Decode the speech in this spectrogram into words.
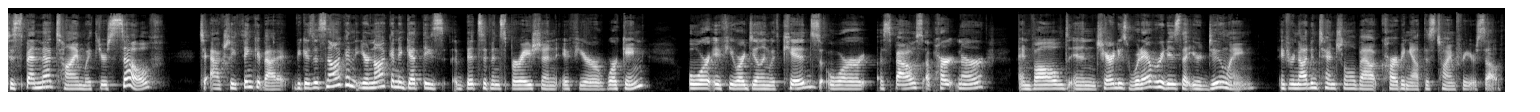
to spend that time with yourself to actually think about it because it's not going to, you're not going to get these bits of inspiration if you're working or if you are dealing with kids or a spouse, a partner involved in charities, whatever it is that you're doing, if you're not intentional about carving out this time for yourself.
